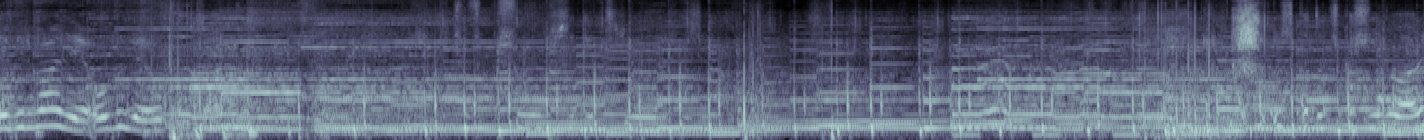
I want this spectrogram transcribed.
Devir var ya ya okullarda. Bir çocuk bir şey olursa getiriyorlar. Üst kata çıkış yeri var.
